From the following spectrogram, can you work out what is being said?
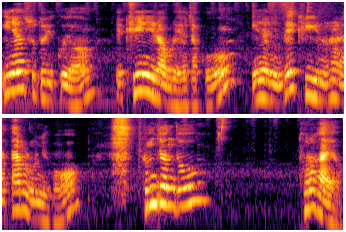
인연수도 있고요. 귀인이라고 그래요 자꾸. 인연인데 귀인을 하나 따로 논이고 금전도 돌아가요.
